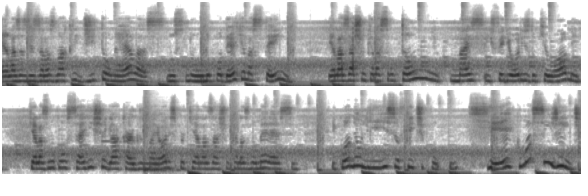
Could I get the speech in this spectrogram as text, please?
Elas, às vezes, elas não acreditam nelas, no, no, no poder que elas têm. Elas acham que elas são tão mais inferiores do que o homem que elas não conseguem chegar a cargos maiores porque elas acham que elas não merecem. E quando eu li isso, eu fiquei tipo, o quê? Como assim, gente?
